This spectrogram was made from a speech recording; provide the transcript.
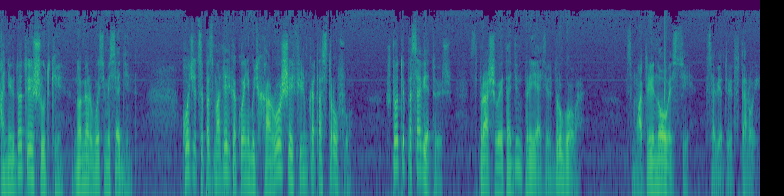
Анекдоты и шутки, номер 81. Хочется посмотреть какой-нибудь хороший фильм-катастрофу. Что ты посоветуешь? Спрашивает один приятель другого. Смотри новости, советует второй.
